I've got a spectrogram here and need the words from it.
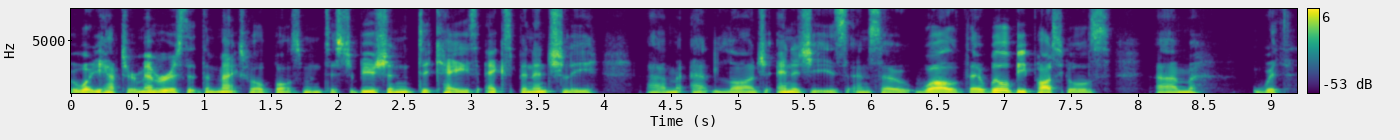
But what you have to remember is that the Maxwell-Boltzmann distribution decays exponentially um, at large energies. And so while there will be particles um, with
